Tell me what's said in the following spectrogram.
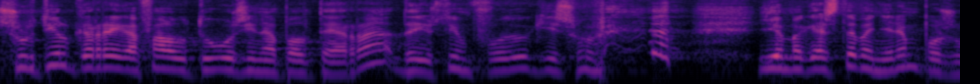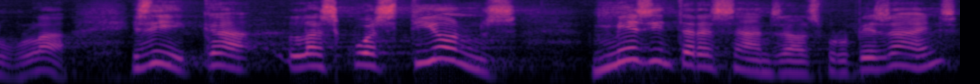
sortir al carrer, agafar l'autobús i anar pel terra, de dir, hosti, em foto aquí sobre... i amb aquesta banyera em poso a volar. És a dir, que les qüestions més interessants en els propers anys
